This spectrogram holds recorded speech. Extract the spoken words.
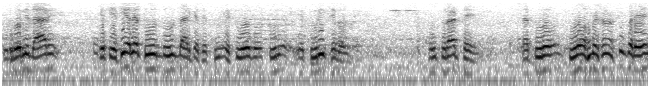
તુવેરની દાળ એ તેથી અને તુર તુર દાળ કે છે. તુ- એ તુરો તુર એ તુરી છે બહુ. શું કરે?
